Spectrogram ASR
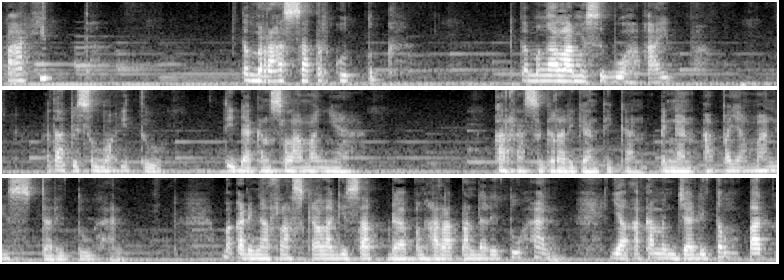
pahit. Kita merasa terkutuk. Kita mengalami sebuah aib. Tetapi semua itu tidak akan selamanya karena segera digantikan dengan apa yang manis dari Tuhan. Maka dengarlah sekali lagi sabda pengharapan dari Tuhan yang akan menjadi tempat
